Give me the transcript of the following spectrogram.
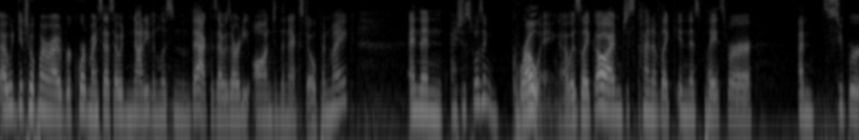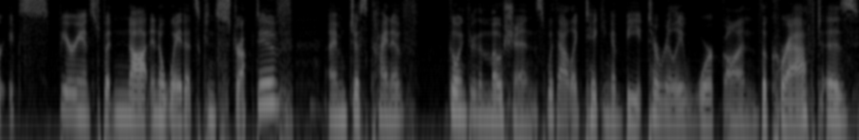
i would get to a point where i would record my sets. I would not even listen to them back because i was already on to the next open mic. And then i just wasn't growing. I was like oh i'm just kind of like in this place where i'm super experienced but not in a way that's constructive. I'm just kind of going through the motions without like taking a beat to really work on the craft as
